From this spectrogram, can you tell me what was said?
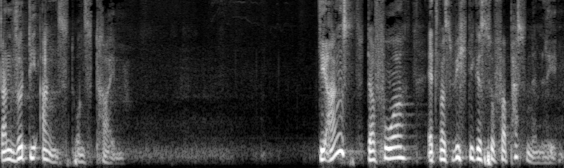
dann wird die Angst uns treiben. Die Angst davor, etwas Wichtiges zu verpassen im Leben.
